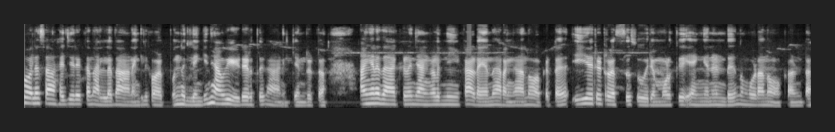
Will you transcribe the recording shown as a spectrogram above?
പോലെ സാഹചര്യമൊക്കെ നല്ലതാണെങ്കിൽ കുഴപ്പമൊന്നുമില്ലെങ്കിൽ ഞാൻ വീഡിയോ എടുത്ത് കേട്ടോ. അങ്ങനെ ഇതാക്കണം ഞങ്ങൾ ഇനി ഈ കടയിൽ നിന്ന് ഇറങ്ങാൻ നോക്കട്ടെ. ഈ ഒരു ഡ്രസ്സ് സൂര്യമ്മൾക്ക് എങ്ങനെയുണ്ട് എന്നും കൂടെ നോക്കാം കേട്ടോ.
